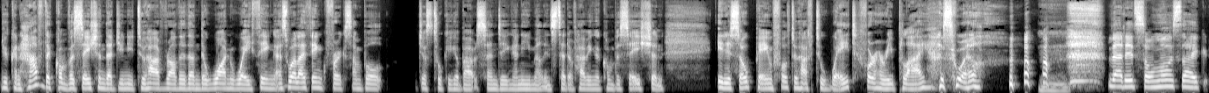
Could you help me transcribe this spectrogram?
you can have the conversation that you need to have rather than the one way thing as well. I think, for example, just talking about sending an email instead of having a conversation, it is so painful to have to wait for a reply as well. Mm. that it's almost like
